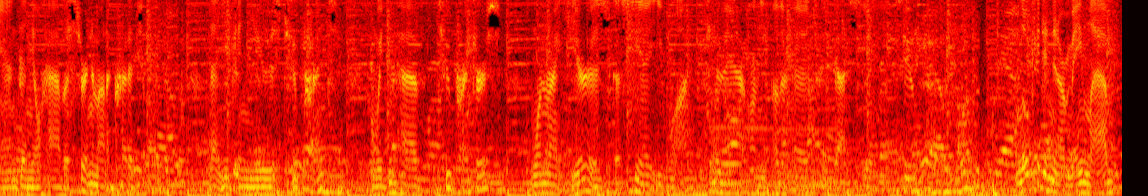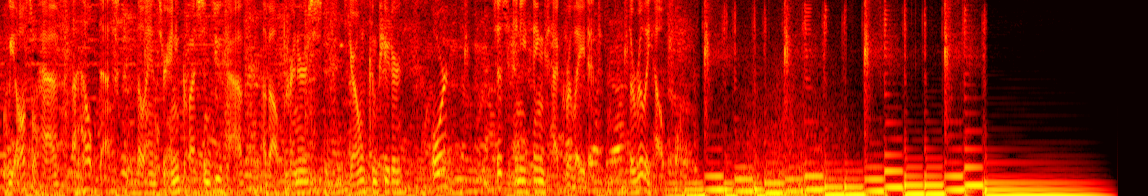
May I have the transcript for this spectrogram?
and then you'll have a certain amount of credits that you can use to print. And we do have two printers. One right here is a CAE1. Over there on the other edge, we've got CAE2. Located in our main lab, we also have a help desk. They'll answer any questions you have about printers, your own computer, or just anything tech related. They're really helpful.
